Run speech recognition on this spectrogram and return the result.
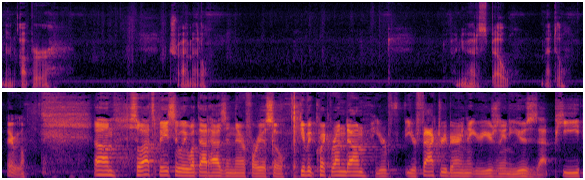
and then upper tri-metal. If I knew how to spell metal. There we go. Um, so that's basically what that has in there for you. So give it a quick rundown. Your your factory bearing that you're usually going to use is that P,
